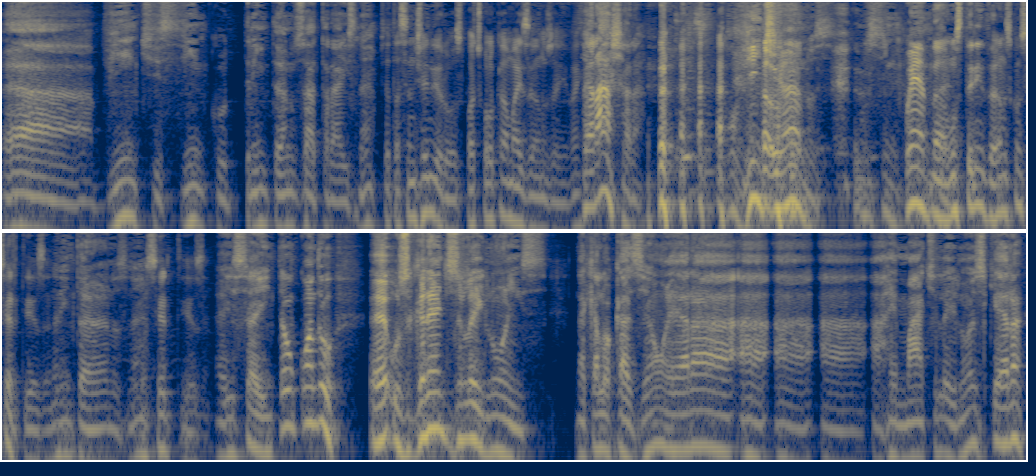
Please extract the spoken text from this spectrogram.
é, 25, 30 anos atrás, né? Você está sendo generoso. Pode colocar mais anos aí, vai. Será, Xará? com 20 anos? Com 50? Não, uns 30 anos com certeza, né? 30 anos, né? Com certeza. É isso aí. Então, quando é, os grandes leilões, naquela ocasião, era a, a, a, a Remate Leilões, que era,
